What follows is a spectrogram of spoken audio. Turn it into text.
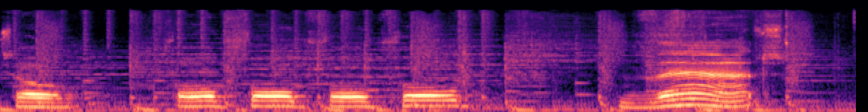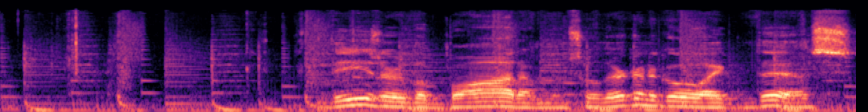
So fold, fold, fold, fold. That these are the bottom, and so they're gonna go like this.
